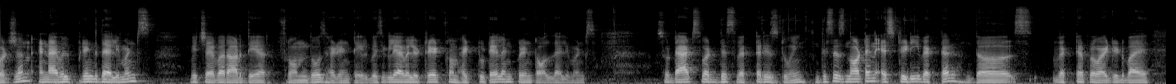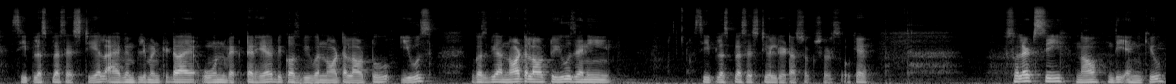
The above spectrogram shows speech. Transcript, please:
version and i will print the elements whichever are there from those head and tail. Basically i will iterate from head to tail and print all the elements so that's what this vector is doing. This is not an std vector. The vector provided by c++ stl i have implemented my own vector here because we were not allowed to use because we are not allowed to use any c++ stl data structures okay? So let's see now the NQ.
